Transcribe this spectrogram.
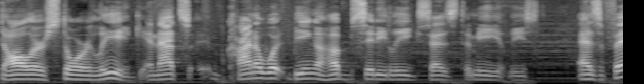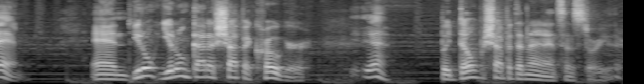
dollar store league. And that's kind of what being a hub city league says to me at least as a fan. And you don't you don't gotta shop at Kroger, yeah, but don't shop at the 99 cent store either,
